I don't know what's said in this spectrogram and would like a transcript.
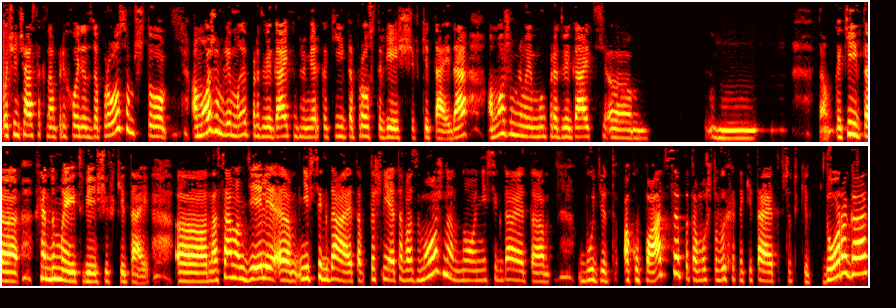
очень часто к нам приходят с запросом, что, а можем ли мы продвигать, например, какие-то просто вещи в Китай, да, а можем ли мы продвигать... Там, какие-то handmade вещи в Китай. Э, на самом деле э, не всегда это, точнее, это возможно, но не всегда это будет окупаться, потому что выход на Китай это все-таки дорого,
